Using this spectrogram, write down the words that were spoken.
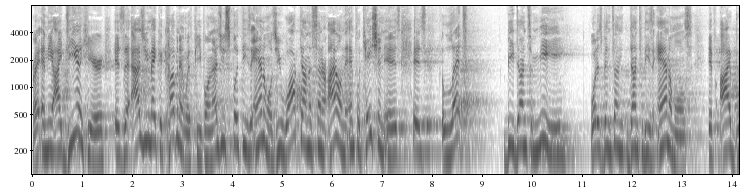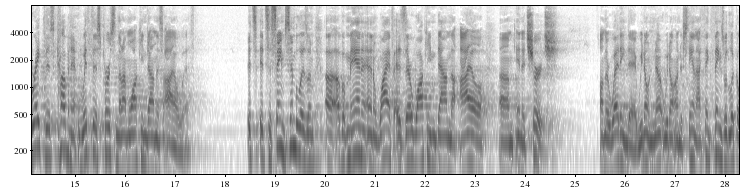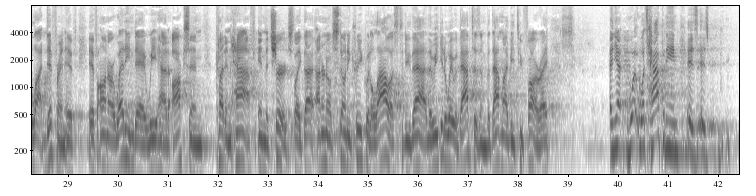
Right? And the idea here is that as you make a covenant with people and as you split these animals, you walk down the center aisle and the implication is, is let be done to me what has been done, done to these animals if I break this covenant with this person that I'm walking down this aisle with. It's, it's the same symbolism uh, of a man and a wife as they're walking down the aisle um, in a church. On their wedding day. We don't know, we don't understand. I think things would look a lot different if, if on our wedding day we had oxen cut in half in the church like that. I don't know if Stony Creek would allow us to do that, that we get away with baptism, but that might be too far, right? And yet what, what's happening is, is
